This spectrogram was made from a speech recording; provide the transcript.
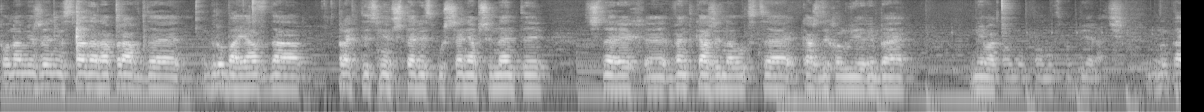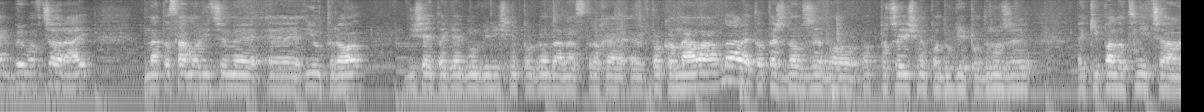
Po namierzeniu stada naprawdę gruba jazda. Praktycznie 4 spuszczenia przynęty, czterech wędkarzy na łódce, każdy holuje rybę. Nie ma komu pomóc podbierać. No tak było wczoraj. Na to samo liczymy jutro. Dzisiaj, tak jak mówiliśmy, pogoda nas trochę e, pokonała, no ale to też dobrze, bo odpoczęliśmy po długiej podróży. Ekipa lotnicza,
